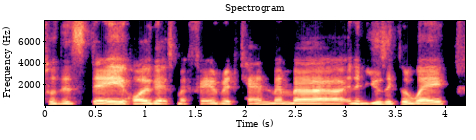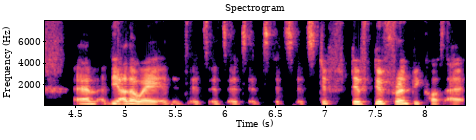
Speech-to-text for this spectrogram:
to this day, Holger is my favorite Can member in a musical way. Um, the other way, it, it's it's it's it's it's it's diff, diff, different because I,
